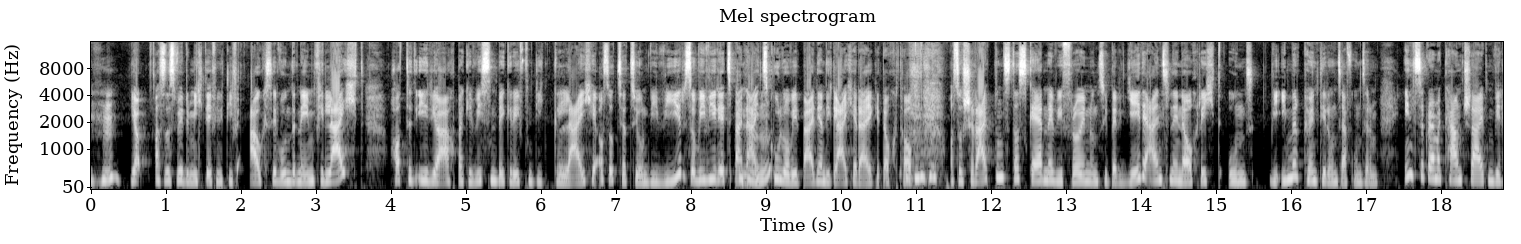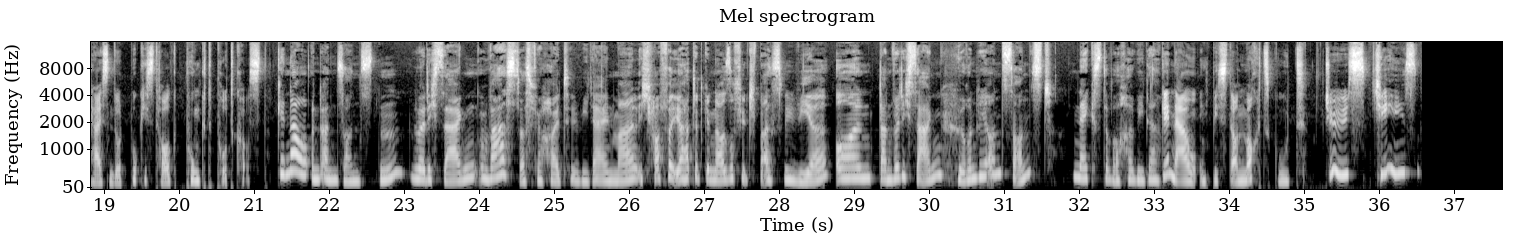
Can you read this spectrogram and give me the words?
Ja, also das würde mich definitiv auch sehr wundernehmen. Vielleicht hattet ihr ja auch bei gewissen Begriffen die gleiche Assoziation wie wir, so wie wir jetzt bei Night School, wo wir beide an die gleiche Reihe gedacht haben. Also schreibt uns das gerne, wir freuen uns über jede einzelne Nachricht und wie immer könnt ihr uns auf unserem Instagram-Account schreiben. Wir heißen dort bookistalk.podcast. Genau, und ansonsten würde ich sagen, war es das für heute wieder einmal. Ich hoffe, ihr hattet genauso viel Spaß wie wir. Und dann würde ich sagen, hören wir uns sonst nächste Woche wieder. Genau, und bis dann macht's gut. Tschüss! Tschüss!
